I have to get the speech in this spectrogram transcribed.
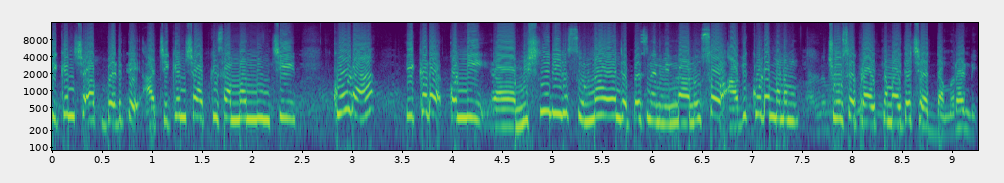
చికెన్ షాప్ పెడితే ఆ చికెన్ షాప్కి సంబంధించి కూడా ఇక్కడ కొన్ని మిషనరీస్ ఉన్నాయని చెప్పేసి నేను విన్నాను. సో అవి కూడా మనం చూసే ప్రయత్నం అయితే చేద్దాం. రండి.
